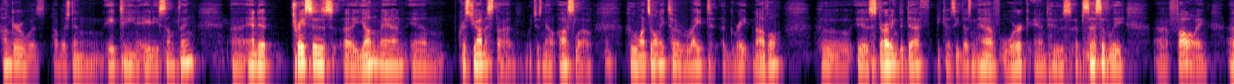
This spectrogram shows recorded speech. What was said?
Hunger was published in 1880 something, uh, and it traces a young man in Kristiania, which is now Oslo, mm. who wants only to write a great novel, who is starving to death because he doesn't have work, and who's obsessively uh, following a,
